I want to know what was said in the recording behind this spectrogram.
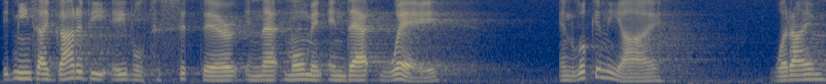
It means I've got to be able to sit there in that moment in that way and look in the eye what I'm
